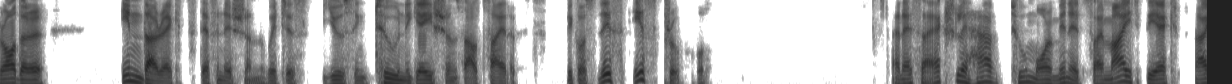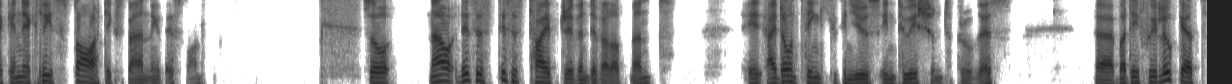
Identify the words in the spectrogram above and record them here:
rather indirect definition, which is using two negations outside of it, because this is provable. And as I actually have two more minutes, I might be, I can actually start expanding this one. So now this is this is type driven development. It, I don't think you can use intuition to prove this. Uh, but if we look at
